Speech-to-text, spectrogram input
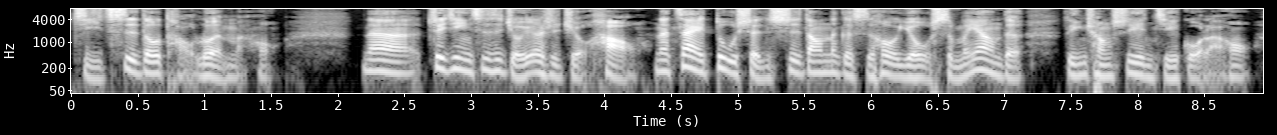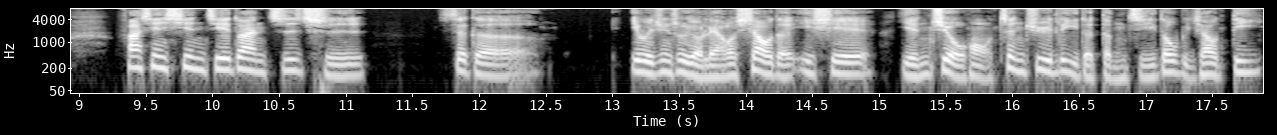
几次都讨论嘛，吼。那最近一次是九月二十九号，那再度审视到那个时候有什么样的临床试验结果了吼？发现现阶段支持这个伊维菌素有疗效的一些研究吼，证据力的等级都比较低。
